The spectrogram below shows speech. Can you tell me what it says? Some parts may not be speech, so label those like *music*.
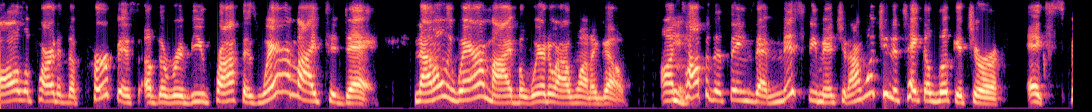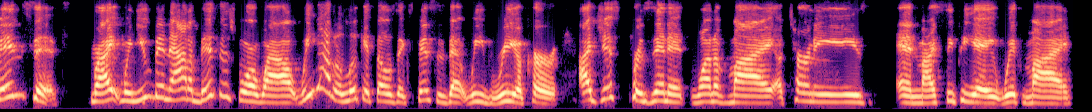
all a part of the purpose of the review process. Where am I today? Not only where am I, but where do I want to go? On hmm. top of the things that Misty mentioned, I want you to take a look at your expenses, right? When you've been out of business for a while, we got to look at those expenses that we've reoccurred. I just presented one of my attorneys and my CPA with my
